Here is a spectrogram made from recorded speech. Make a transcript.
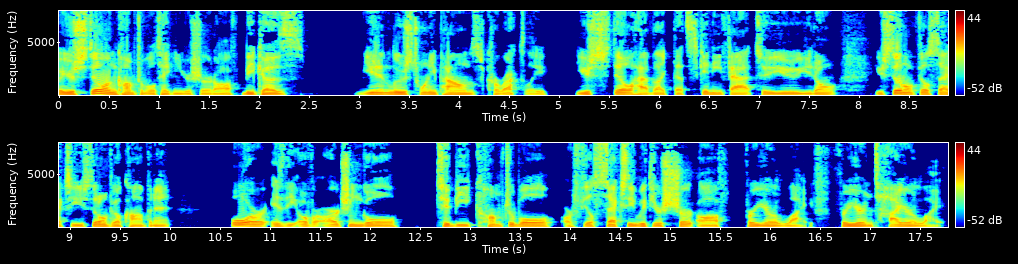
but you're still uncomfortable taking your shirt off because you didn't lose 20 pounds correctly you still have like that skinny fat to you. You don't, you still don't feel sexy. You still don't feel confident. Or is the overarching goal to be comfortable or feel sexy with your shirt off for your life, for your entire life?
